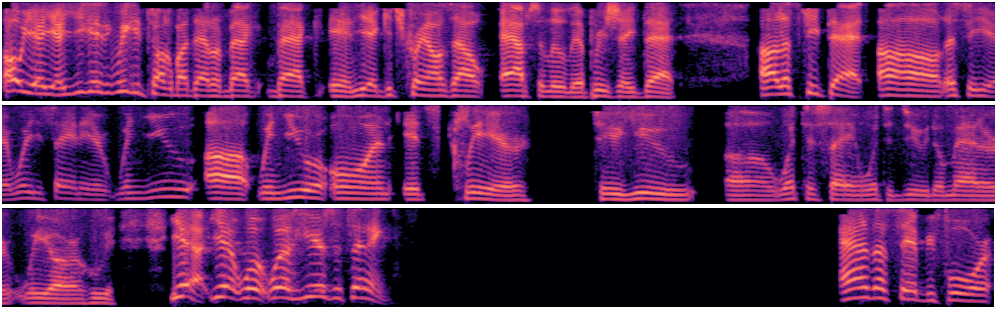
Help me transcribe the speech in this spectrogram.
Oh yeah, yeah. Can, we can talk about that on back back end. Yeah, get your crayons out. Absolutely, appreciate that. Uh, let's keep that. Uh, let's see here. What are you saying here? When you uh, when you are on, it's clear to you uh, what to say and what to do, no matter you are. Who? Yeah, yeah. Well, well. Here's the thing. As I said before,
